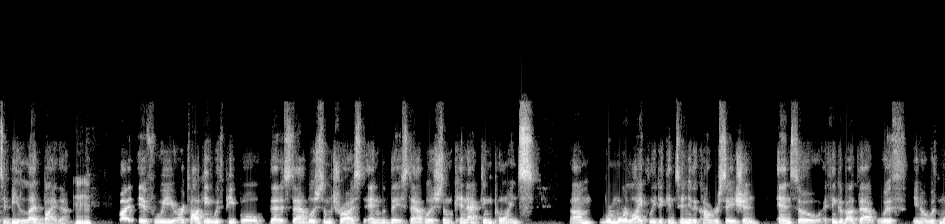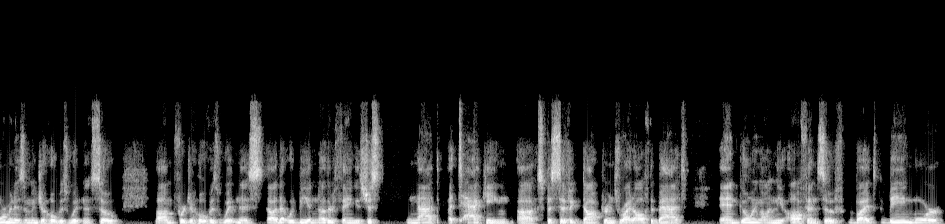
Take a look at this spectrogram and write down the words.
to be led by them mm-hmm. But if we are talking with people that establish some trust and they establish some connecting points, um, we're more likely to continue the conversation. And so I think about that with you know with Mormonism and Jehovah's Witness. So um, for Jehovah's Witness, uh, that would be another thing is just not attacking uh, specific doctrines right off the bat and going on the offensive, but being more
